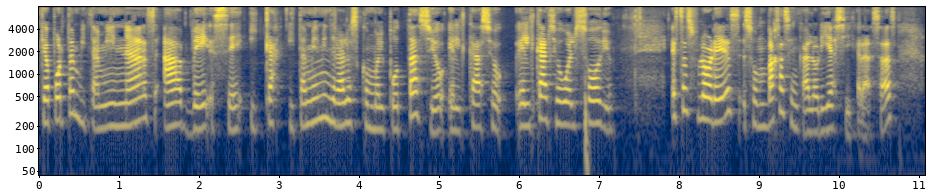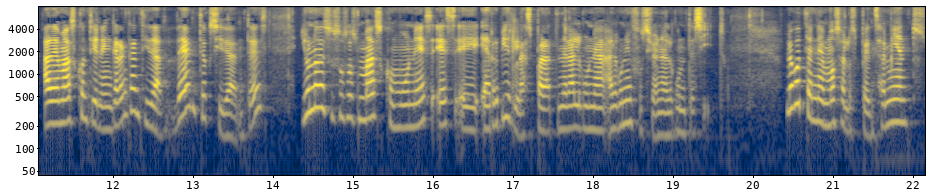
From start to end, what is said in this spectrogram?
que aportan vitaminas A, B, C y K, y también minerales como el potasio, el calcio, el calcio o el sodio. Estas flores son bajas en calorías y grasas, además contienen gran cantidad de antioxidantes y uno de sus usos más comunes es eh, hervirlas para tener alguna, alguna infusión, algún tecito. Luego tenemos a los pensamientos.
